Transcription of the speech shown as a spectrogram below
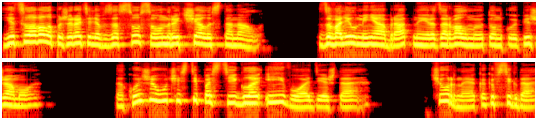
Я целовала пожирателя в засос, а он рычал и стонал. Завалил меня обратно и разорвал мою тонкую пижаму. Такой же участи постигла и его одежда. Черная, как и всегда.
